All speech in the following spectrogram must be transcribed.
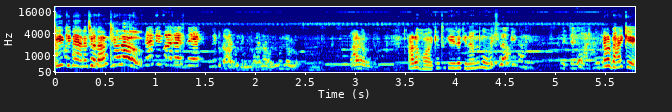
কি কিনে এনেছো আরে ভয় কিন্তু কি কিনে আনলো? ভাইকে।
